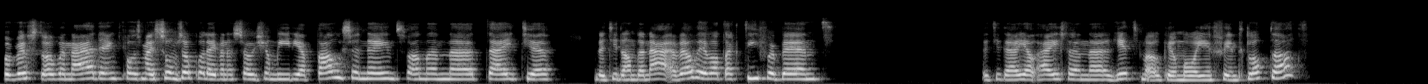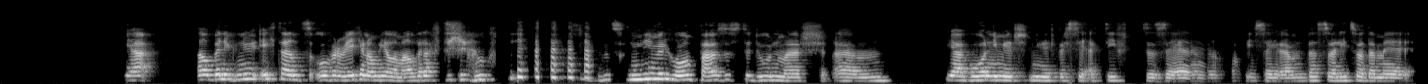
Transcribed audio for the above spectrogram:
bewust over nadenkt. Volgens mij soms ook wel even een social media pauze neemt van een uh, tijdje. Dat je dan daarna wel weer wat actiever bent. Dat je daar jouw eigen uh, ritme ook heel mooi in vindt. Klopt dat? Ja, al ben ik nu echt aan het overwegen om helemaal eraf te gaan. dus niet meer gewoon pauzes te doen, maar um, ja, gewoon niet meer, niet meer per se actief te zijn op Instagram. Dat is wel iets wat dat mij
